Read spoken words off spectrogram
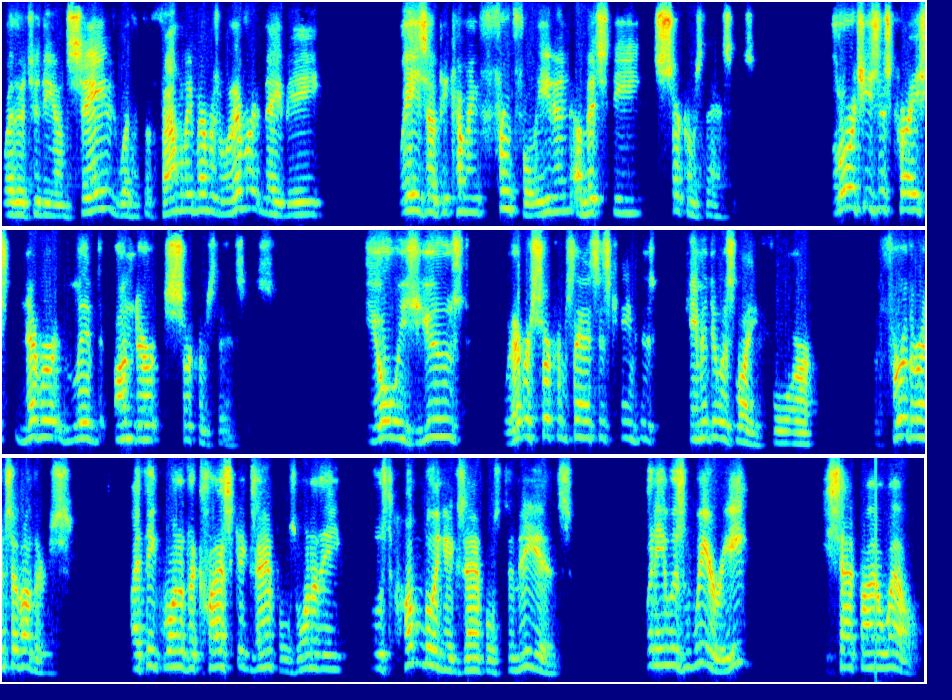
whether to the unsaved, whether to family members, whatever it may be, ways of becoming fruitful even amidst the circumstances. The Lord Jesus Christ never lived under circumstances. He always used whatever circumstances came, his, came into his life for the furtherance of others. I think one of the classic examples, one of the most humbling examples to me is when he was weary, he sat by a well.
